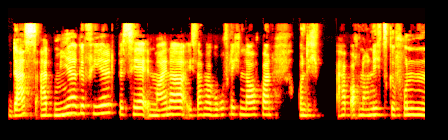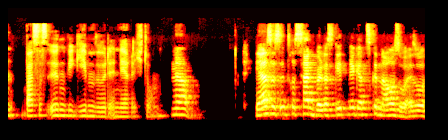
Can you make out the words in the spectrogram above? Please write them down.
das hat mir gefehlt bisher in meiner, ich sag mal, beruflichen Laufbahn. Und ich habe auch noch nichts gefunden, was es irgendwie geben würde in der Richtung. Ja. Ja, es ist interessant, weil das geht mir ganz genauso. Also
